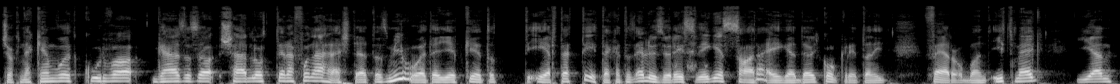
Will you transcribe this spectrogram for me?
csak nekem volt kurva gáz az a Charlotte telefonálás, tehát az mi volt egyébként, ott ti értettétek? Hát az előző rész végén szarrá égett, de hogy konkrétan így felrobbant. Itt meg ilyen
